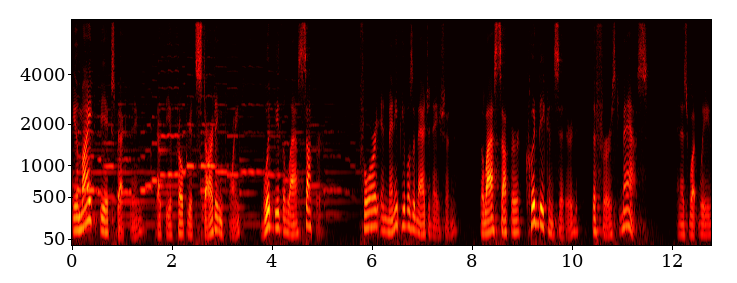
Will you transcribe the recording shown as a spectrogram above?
You might be expecting that the appropriate starting point would be the Last Supper, for in many people's imagination, the Last Supper could be considered the first Mass, and is what we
